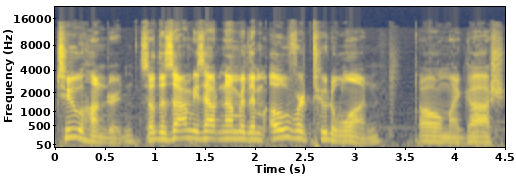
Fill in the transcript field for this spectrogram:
200. So the zombies outnumber them over two to one. Oh my gosh.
